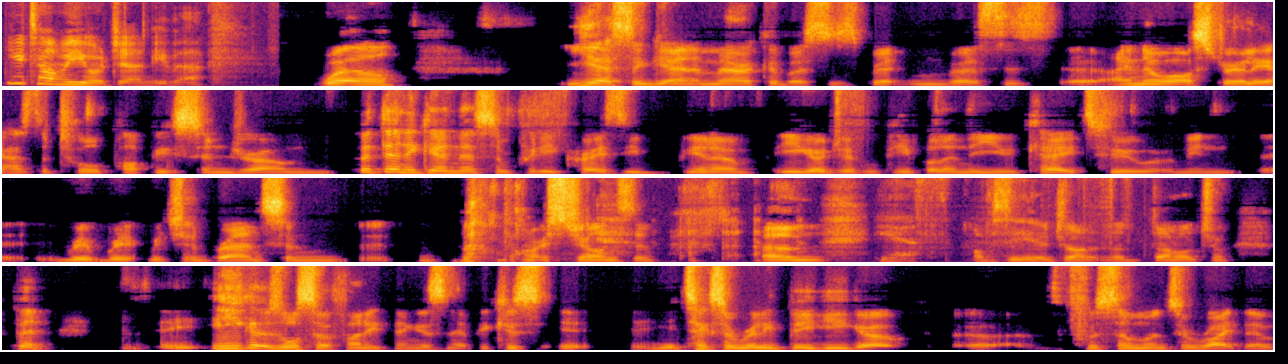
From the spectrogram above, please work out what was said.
You tell me your journey there. Well, yes again america versus britain versus uh, i know australia has the tall poppy syndrome but then again there's some pretty crazy you know ego driven people in the uk too i mean uh, richard branson uh, boris johnson um, yes. obviously here John, donald trump but ego is also a funny thing isn't it? Because it, it takes a really big ego uh, for someone to write their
